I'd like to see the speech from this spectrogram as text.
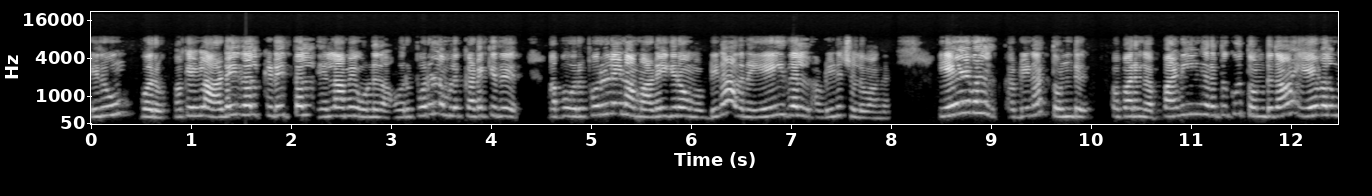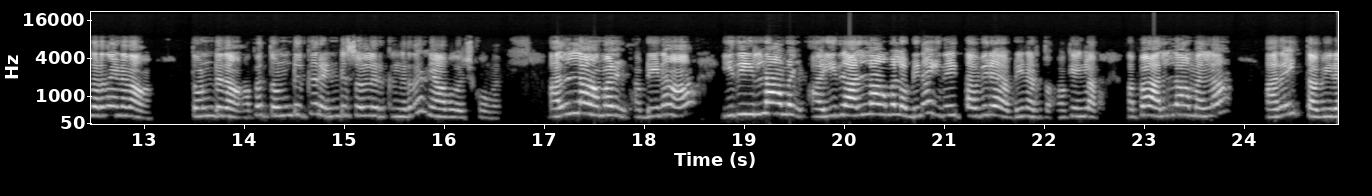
இதுவும் வரும். ஓகேங்களா அடைதல் கிடைத்தல் எல்லாமே ஒண்ணுதான். ஒரு பொருள் நம்மளுக்கு கிடைக்குது. அப்ப ஒரு பொருளை நாம் அடைகிறோம் அப்படின்னா அதனை எய்தல் அப்படின்னு சொல்லுவாங்க. ஏவல் அப்படின்னா தொண்டு. இப்ப பாருங்க பணிங்கிறதுக்கும் தொண்டுதான் ஏவல்ங்கிறது என்னதான்? தொண்டுதான். அப்ப தொண்டுக்கு ரெண்டு சொல் இருக்குங்கிறத ஞாபகம் வச்சுக்கோங்க. அல்லாமல் அப்படின்னா இது இல்லாமல் இது அல்லாமல் அப்படின்னா இதை தவிர அப்படின்னு அர்த்தம். ஓகேங்களா அப்ப அல்லாமல்னா அதை தவிர.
